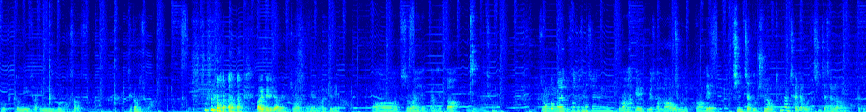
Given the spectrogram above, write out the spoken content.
크롭 했더니 사진이 이건 확 살았어. 색감도 좋아. 마음에 들지 않아요? 좋아요 네 마음에 드네요. 아 진짜 많이 많이 했다 이거는. 이 정도만 해도 사실 사진 무난하게 예쁘게 잘 나오니까 네, 진짜 노출하고 톤만 잘 잡아도 진짜 잘 나와요 사진.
